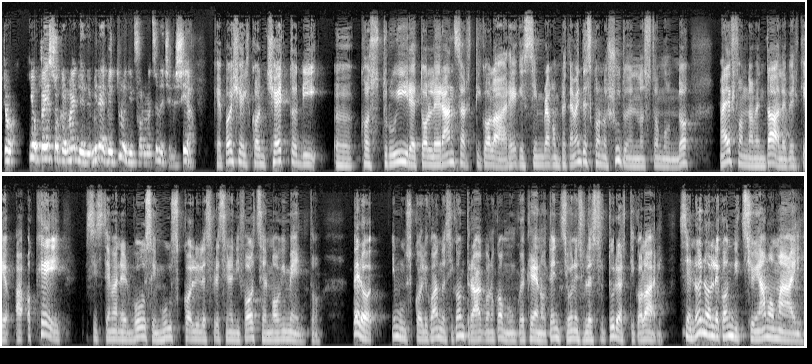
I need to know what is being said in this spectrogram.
Cioè, io penso che ormai nel 2021 di informazione ce ne sia. Che poi c'è il concetto di eh, costruire tolleranza articolare che sembra completamente sconosciuto nel nostro mondo, ma è fondamentale perché, ah, ok, sistema nervoso, i muscoli, l'espressione di forza e il movimento, però i muscoli quando si contraggono comunque creano tensione sulle strutture articolari. Se noi non le condizioniamo mai,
